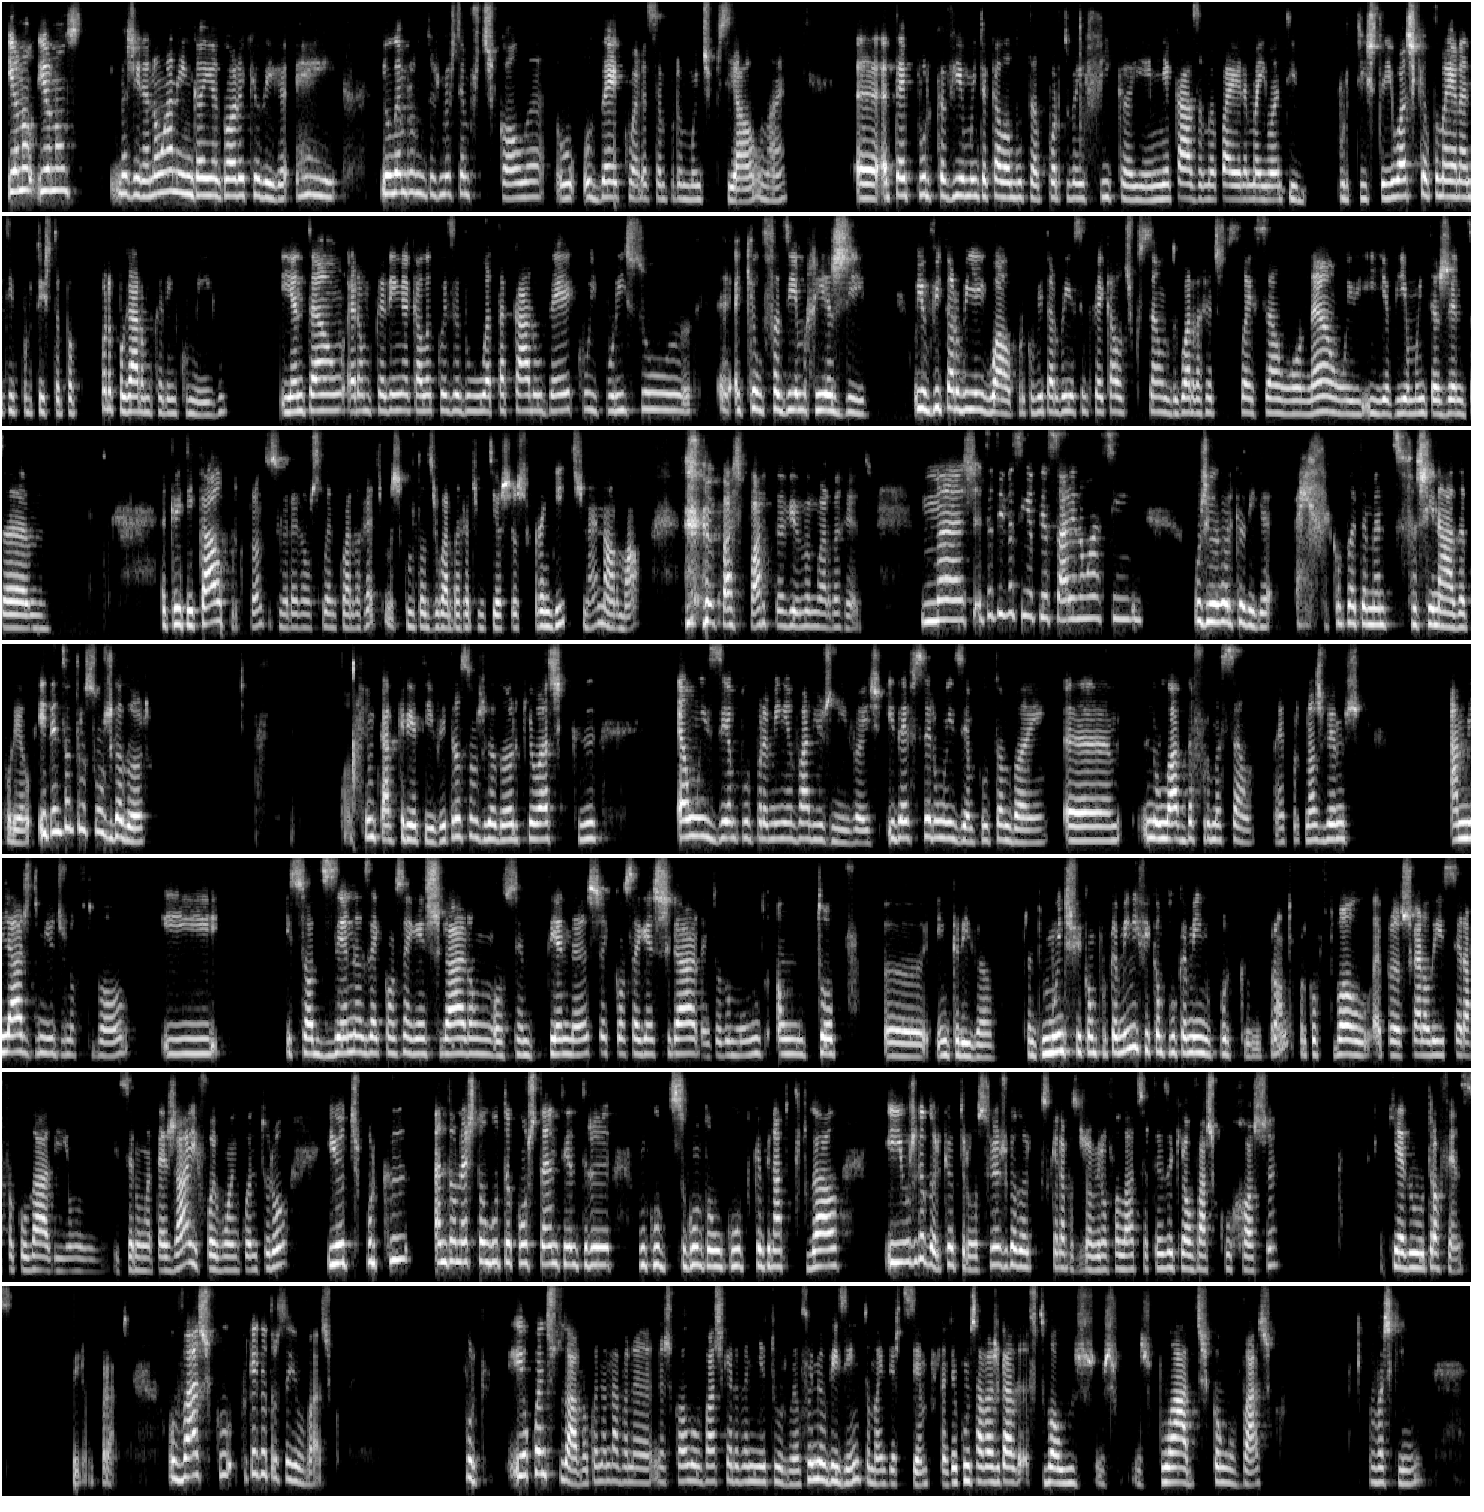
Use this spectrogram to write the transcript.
eu não, eu não imagina, não há ninguém agora que eu diga, ei, eu lembro-me dos meus tempos de escola, o, o Deco era sempre muito especial, não é? Uh, até porque havia muito aquela luta Porto-Benfica e em minha casa meu pai era meio antiportista e eu acho que ele também era antiportista para, para pegar um bocadinho comigo e então era um bocadinho aquela coisa do atacar o Deco e por isso uh, aquilo fazia-me reagir. E o Vitor Bia igual, porque o Vitor Bia sempre foi aquela discussão de guarda-redes de seleção ou não e, e havia muita gente a a criticá-lo, porque pronto, o senhor era um excelente guarda-redes, mas como todos os guarda-redes metia os seus franguitos, né? normal, faz parte da vida de um guarda-redes. Mas então estive assim a pensar e não há assim um jogador que eu diga, fui completamente fascinada por ele. E então trouxe um jogador, fui um bocado criativo, e trouxe um jogador que eu acho que é um exemplo para mim em vários níveis e deve ser um exemplo também uh, no lado da formação, né? porque nós vemos há milhares de miúdos no futebol e, e só dezenas é que conseguem chegar, um, ou centenas é que conseguem chegar em todo o mundo a um topo uh, incrível. Portanto, muitos ficam por caminho e ficam pelo caminho porque, pronto, porque o futebol é para chegar ali e ser à faculdade e, um, e ser um até já, e foi bom enquanto durou, e outros porque andam nesta luta constante entre um clube de segundo ou um clube de campeonato de Portugal. E o jogador que eu trouxe foi um jogador que se calhar vocês já ouviram falar de certeza, que é o Vasco Rocha, que é do Trofense. Viram? Pronto. O Vasco, porquê é que eu trouxe aí o Vasco? Porque eu, quando estudava, quando andava na, na, escola, o Vasco era da minha turma. Ele foi meu vizinho também, desde sempre. Portanto, eu começava a jogar futebol nos, nos, nos pelados com o Vasco, o Vasquinho.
